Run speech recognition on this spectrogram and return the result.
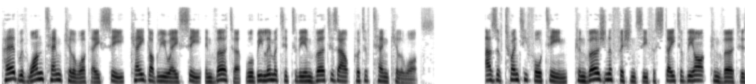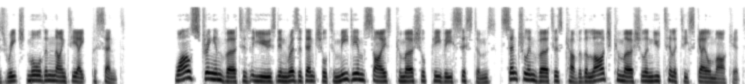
paired with one 10 kW AC (kWAC) inverter, will be limited to the inverter's output of 10 kW. As of 2014, conversion efficiency for state-of-the-art converters reached more than 98%. While string inverters are used in residential to medium-sized commercial PV systems, central inverters cover the large commercial and utility scale market.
